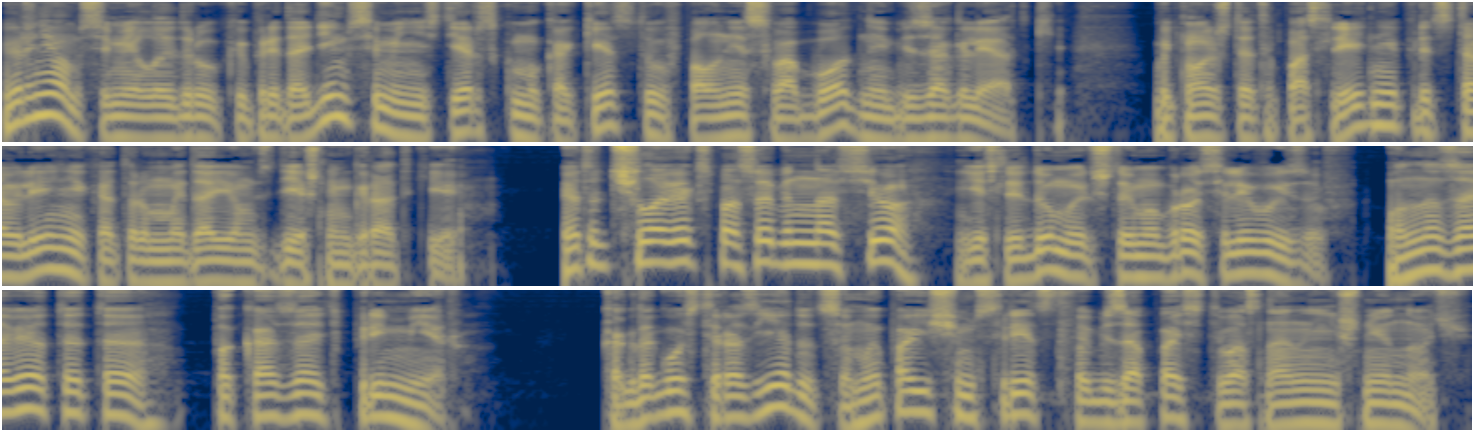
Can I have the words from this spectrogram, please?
Вернемся, милый друг, и предадимся министерскому кокетству вполне свободно и без оглядки. Быть может, это последнее представление, которое мы даем в здешнем городке. Этот человек способен на все, если думает, что ему бросили вызов. Он назовет это «показать пример». Когда гости разъедутся, мы поищем средств обезопасить вас на нынешнюю ночь.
